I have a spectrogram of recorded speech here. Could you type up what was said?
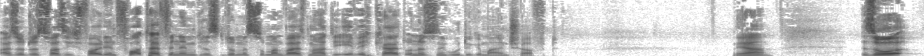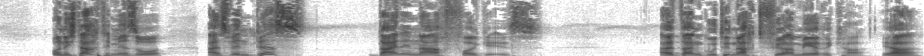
also das, was ich voll den Vorteil finde im Christentum, ist so, man weiß, man hat die Ewigkeit und es ist eine gute Gemeinschaft. Ja, so. Und ich dachte mir so, als wenn das deine Nachfolge ist, also dann gute Nacht für Amerika, ja.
